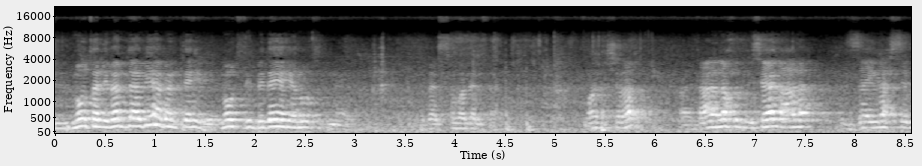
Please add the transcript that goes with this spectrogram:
النقطة اللي ببدأ بيها بنتهي بيها. نقطة البداية هي نقطة النهاية. بس هو ده الفرق. واضح يا شباب؟ تعالى ناخد مثال على إزاي نحسب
